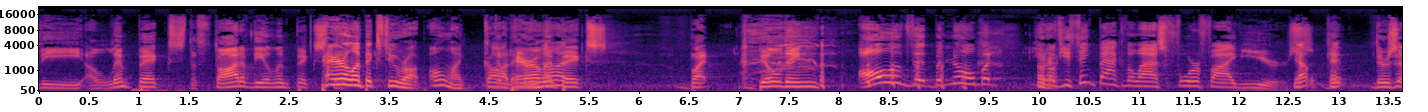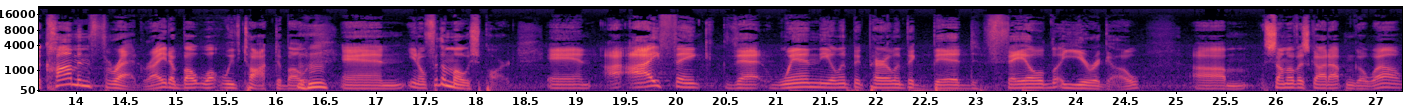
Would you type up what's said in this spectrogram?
the Olympics, the thought of the Olympics, the- Paralympics too, Rob. Oh my God, the I not- Paralympics, but building all of the. But no, but you know, if you think back the last four or five years, Yep, okay. there's a common thread, right, about what we've talked about, Mm-hmm. and you know, for the most part. And I, I think that when the Olympic Paralympic bid failed a year ago, um, some of us got up and go, well,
